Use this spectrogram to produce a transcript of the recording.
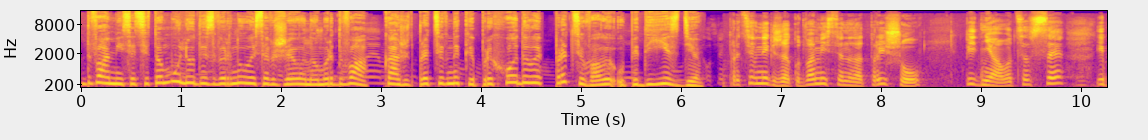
Два місяці тому люди звернулися вже у номер два. Кажуть, працівники приходили, працювали у під'їзді. Працівник ЖЕКу два місяці назад прийшов, підняв оце все і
